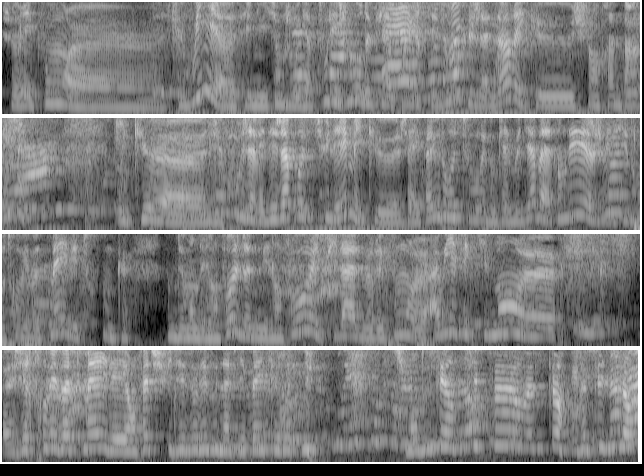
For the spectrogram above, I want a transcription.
Je réponds euh, que oui, euh, c'est une émission que je regarde tous les jours depuis la première saison, que j'adore et que je suis en train de parler. Et que euh, du coup j'avais déjà postulé mais que j'avais pas eu de retour. Et donc elle me dit ah bah attendez je vais essayer de retrouver votre mail et tout. Donc euh, elle me demande des infos je donne mes infos. Et puis là elle me répond euh, ah oui effectivement euh, euh, j'ai retrouvé votre mail et en fait je suis désolée vous n'aviez pas été retenu. Je m'en doutais un petit peu en même temps depuis le temps.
